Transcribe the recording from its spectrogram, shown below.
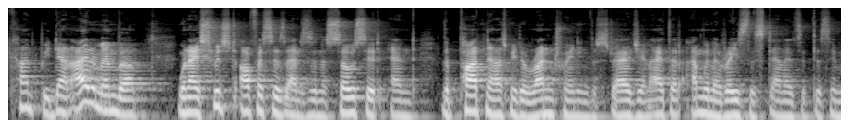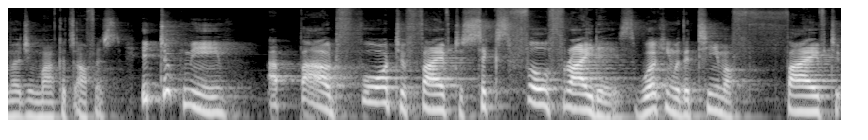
can't be done. I remember when I switched offices as an associate and the partner asked me to run training for strategy, and I thought I'm going to raise the standards at this emerging markets office. It took me about four to five to six full Fridays working with a team of five to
